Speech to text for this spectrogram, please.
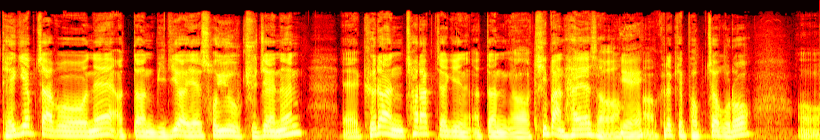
대기업 자본의 어떤 미디어의 소유 규제는 에, 그런 철학적인 어떤 어, 기반 하에서 예. 어, 그렇게 법적으로 어,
